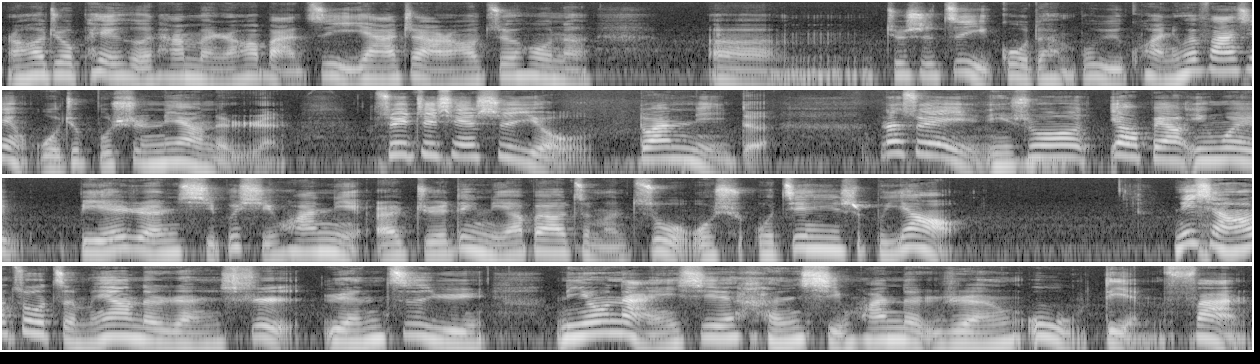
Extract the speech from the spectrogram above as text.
然后就配合他们，然后把自己压榨，然后最后呢，嗯，就是自己过得很不愉快。你会发现，我就不是那样的人，所以这些是有端倪的。那所以你说要不要因为？别人喜不喜欢你而决定你要不要怎么做？我说，我建议是不要。你想要做怎么样的人，是源自于你有哪一些很喜欢的人物典范。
